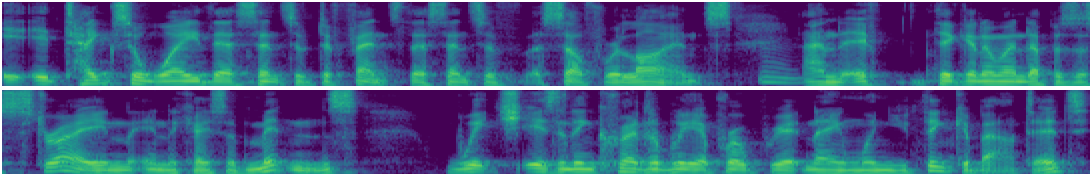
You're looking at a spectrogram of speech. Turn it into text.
it, it takes away their sense of defense, their sense of self reliance. Mm. And if they're going to end up as a stray, in, in the case of Mittens, which is an incredibly appropriate name when you think about it,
